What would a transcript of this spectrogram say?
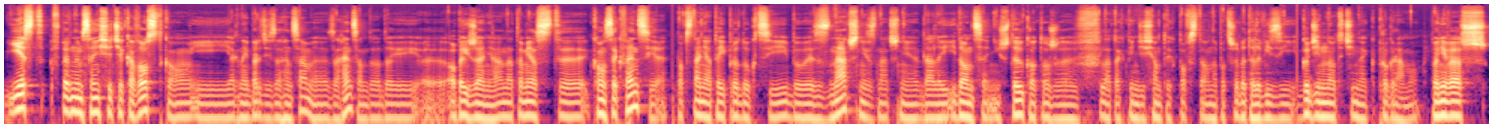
jest w pewnym sensie ciekawostką i jak najbardziej zachęcamy, zachęcam do, do jej e, obejrzenia. Natomiast e, konsekwencje powstania tej produkcji były znacznie, znacznie dalej idące niż tylko to, że w latach 50. powstał na potrzeby telewizji godzinny odcinek programu, ponieważ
